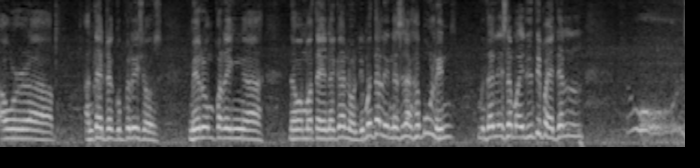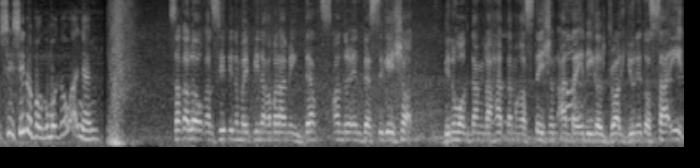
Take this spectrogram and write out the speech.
our uh, anti-drug operations. Meron pa rin uh, namamatay na gano'n. Di madali na silang habulin. Madali silang ma-identify dahil oh, si, sino pang gumagawa niyan? Sa Caloocan City na may pinakamaraming deaths under investigation, binuwag ng lahat ng mga station anti-illegal drug unit o SAID.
